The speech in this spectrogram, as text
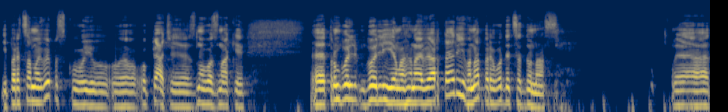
і перед самою випискою опять знову ознаки е, тромболії легеневої артерії, вона переводиться до нас. Е,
